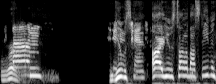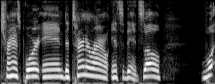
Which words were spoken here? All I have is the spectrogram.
were we? Um. You was transport. oh, you was talking about Stephen Transport and the turnaround incident. So what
